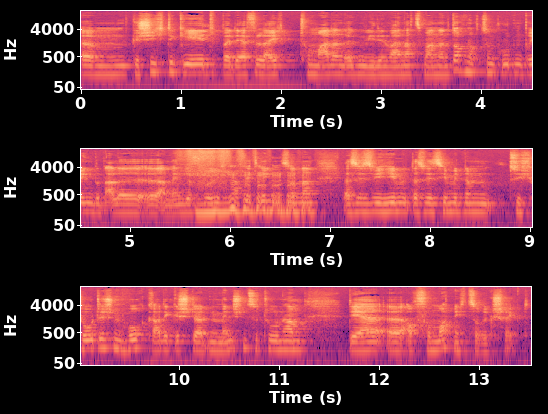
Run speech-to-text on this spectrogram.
ähm, Geschichte geht, bei der vielleicht Thomas dann irgendwie den Weihnachtsmann dann doch noch zum Guten bringt und alle äh, am Ende fröhlich Kaffee trinken, sondern dass wir, es hier, dass wir es hier mit einem psychotischen, hochgradig gestörten Menschen zu tun haben, der äh, auch vom Mord nicht zurückschreckt.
